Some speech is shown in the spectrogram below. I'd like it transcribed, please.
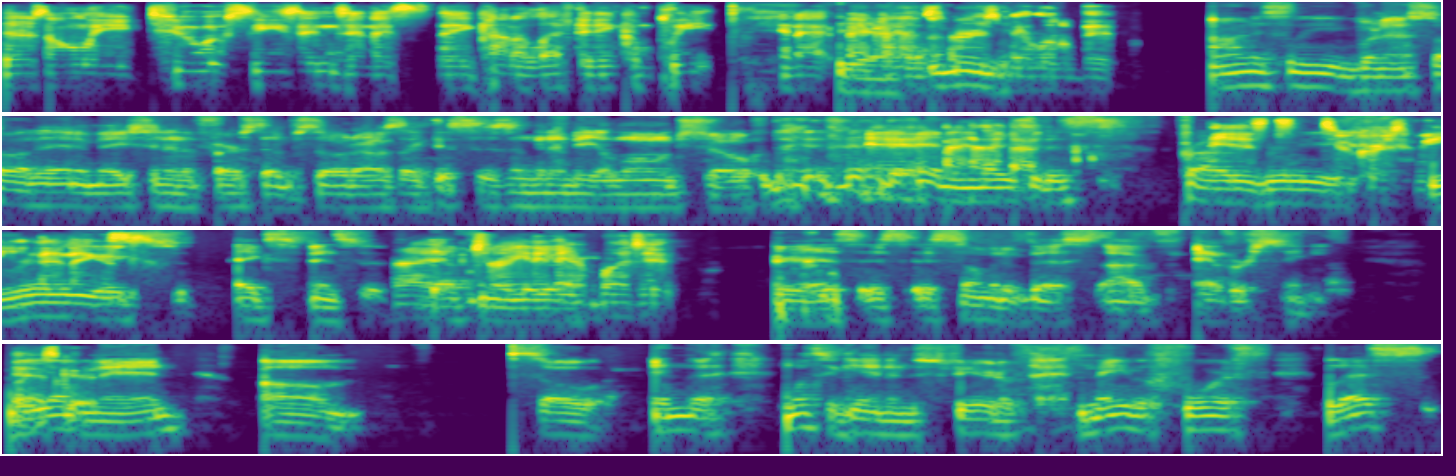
there's only two seasons, and it's they kind of left it incomplete, and that, that yeah, kind of I mean, me a little bit. Honestly, when I saw the animation in the first episode, I was like, "This isn't going to be a long show." the, animation is probably really too crispy. Really ex- expensive. Right, Definitely. their budget. Yeah, it's, it's, it's some of the best I've ever seen. But yo, good. man, um, so in the once again in the spirit of May the Fourth, let's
